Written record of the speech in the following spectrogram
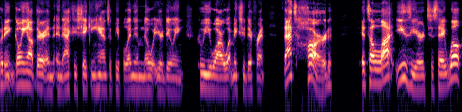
putting going out there and, and actually shaking hands with people letting them know what you're doing who you are what makes you different that's hard. It's a lot easier to say well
